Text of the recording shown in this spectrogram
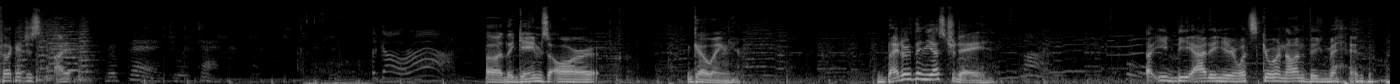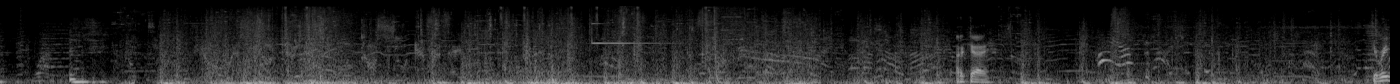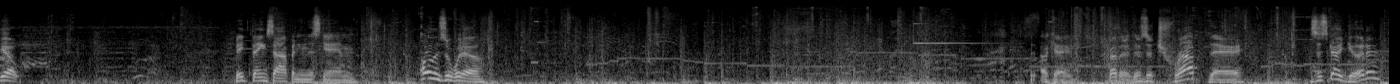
feel like I just I Prepare to attack. uh the games are going better than yesterday. Uh, you'd be out of here. What's going on, big man? Okay. Here we go. Big things happening in this game. Oh, there's a widow. Okay, brother, there's a trap there. Is this guy good?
